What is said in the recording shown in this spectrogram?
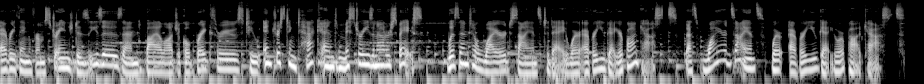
everything from strange diseases and biological breakthroughs to interesting tech and mysteries in outer space. Listen to Wired Science today, wherever you get your podcasts. That's Wired Science, wherever you get your podcasts.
